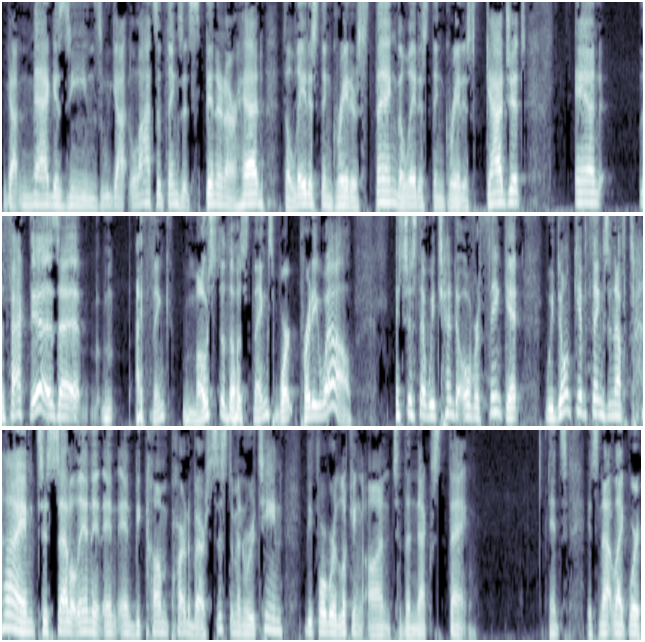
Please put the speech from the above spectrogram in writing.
we've got magazines, we got lots of things that spin in our head, the latest and greatest thing, the latest and greatest gadget. And the fact is, uh, I think most of those things work pretty well. It's just that we tend to overthink it. We don't give things enough time to settle in and, and, and become part of our system and routine before we're looking on to the next thing. It's it's not like we're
